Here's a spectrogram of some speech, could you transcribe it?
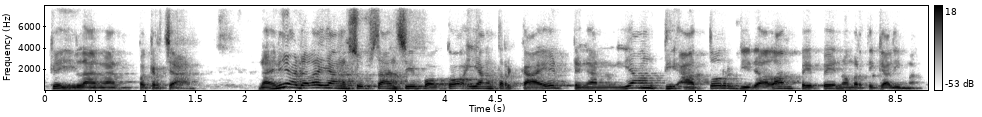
kehilangan pekerjaan. Nah, ini adalah yang substansi pokok yang terkait dengan yang diatur di dalam PP nomor 35.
